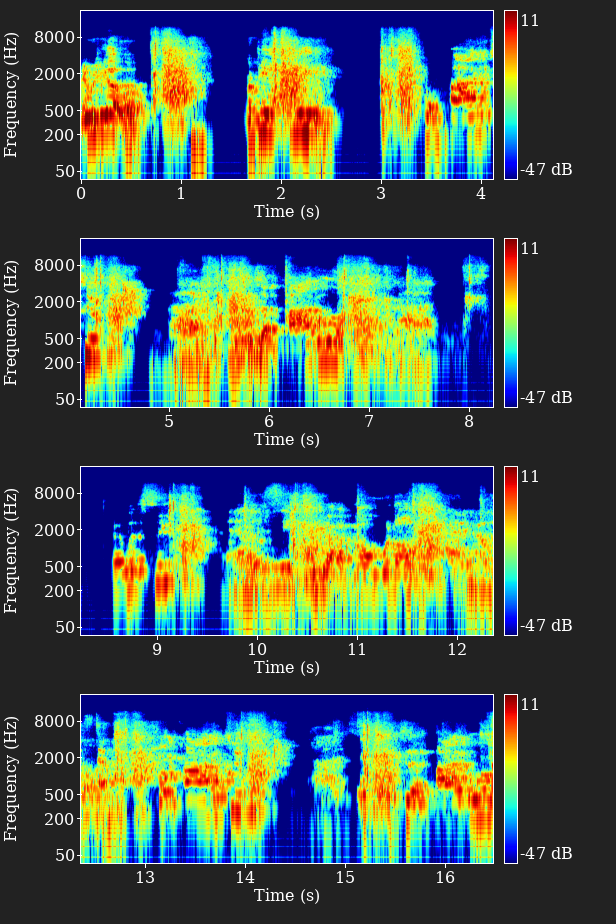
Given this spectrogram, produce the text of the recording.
here we go. Repeat after me. From I to I belong. LSC. We got a going on. From I to, to I belong.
